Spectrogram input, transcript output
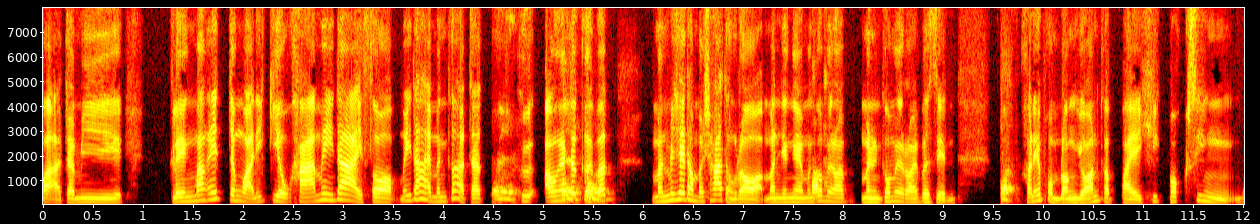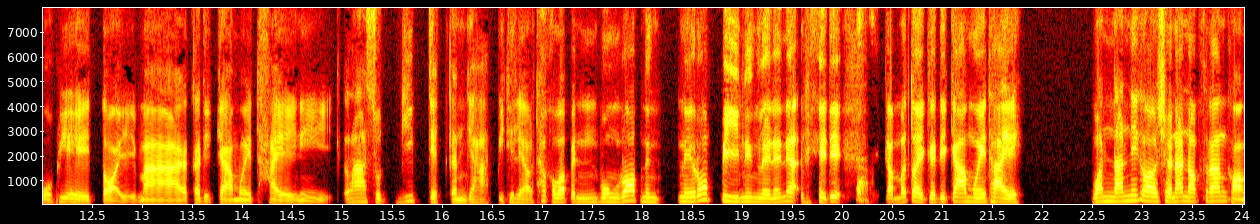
ก็อาจจะมีเกรงบ้างเอ๊ะจังหวะนี้เกี่ยวขาไม่ได้ศอกไม่ได้มันก็อาจจะใช่คือเอางั้นใช่ถ้าเกิดใช่ว่ามันไม่ใช่ธรรมชาติของเราอะมันยังไงมันก็ไม่ร้อยมันก็ไม่ร้อยเปอร์เซ็นต์ คราวนี้ผมลองย้อนกลับไปคิกบ็อกซิ่งโหพี่เอต่อยมากติกามวยไทยนี่ ล่าสุดยี่บเจ็ดกันยาปีที่แล้วเท่ากับว่าเป็นวงรอบหนึ่งในรอบปีหนึ่งเลยนะเนี่ยพี่ที่กลับมาต่อยกติกามวยไทย วันนั้นนี่ก็ชนะน็อกทางด้านของ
